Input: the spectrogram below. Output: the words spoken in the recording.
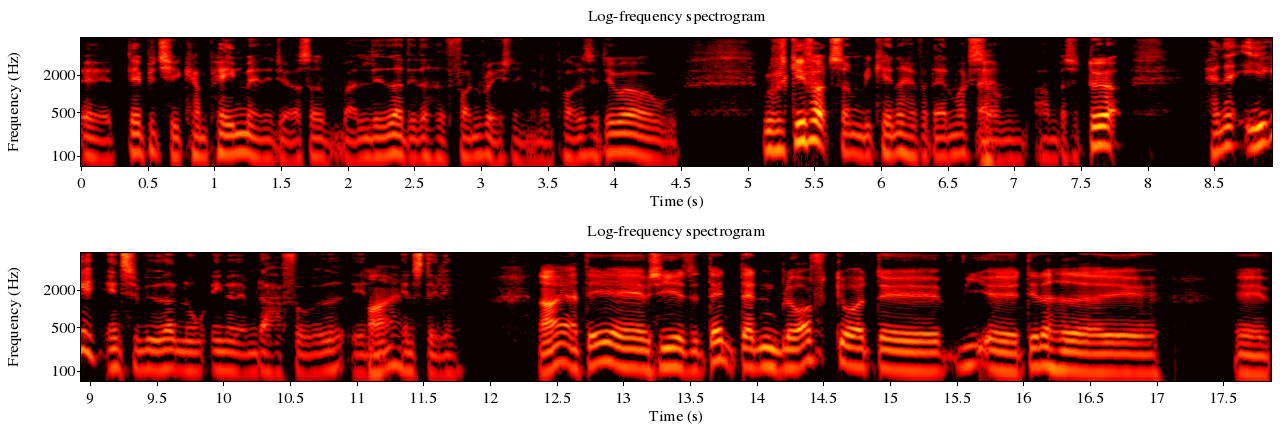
øh, deputy campaign manager, og så var leder af det, der hed fundraising og noget policy. Det var jo Rufus Gifford, som vi kender her fra Danmark ja. Som ambassadør. Han er ikke indtil videre nogen, en af dem, der har fået en, Nej. en stilling. Nej, ja, det øh, jeg vil sige, altså, den, da den blev offentliggjort, øh, vi, øh, det der hedder øh, øh,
